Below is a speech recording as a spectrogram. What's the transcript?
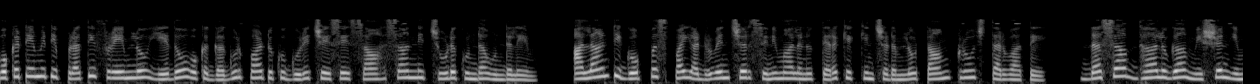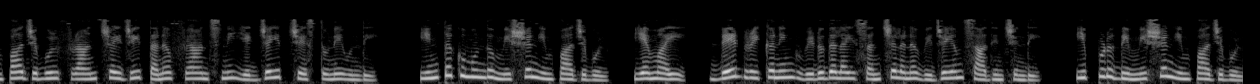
ఒకటేమిటి ప్రతి ఫ్రేమ్లో ఏదో ఒక గగుర్పాటుకు గురిచేసే సాహసాన్ని చూడకుండా ఉండలేం. అలాంటి గొప్ప స్పై అడ్వెంచర్ సినిమాలను తెరకెక్కించడంలో టామ్ క్రూజ్ తర్వాతే. దశాబ్దాలుగా మిషన్ ఇంపాజిబుల్ ఫ్రాంచైజీ తన ఫ్యాన్స్ని ఎగ్జయిట్ చేస్తూనే ఉంది. ఇంతకు ముందు mission impossible MI dead reckoning విడుదలై సంచలన విజయం సాధించింది. ఇప్పుడు the mission impossible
